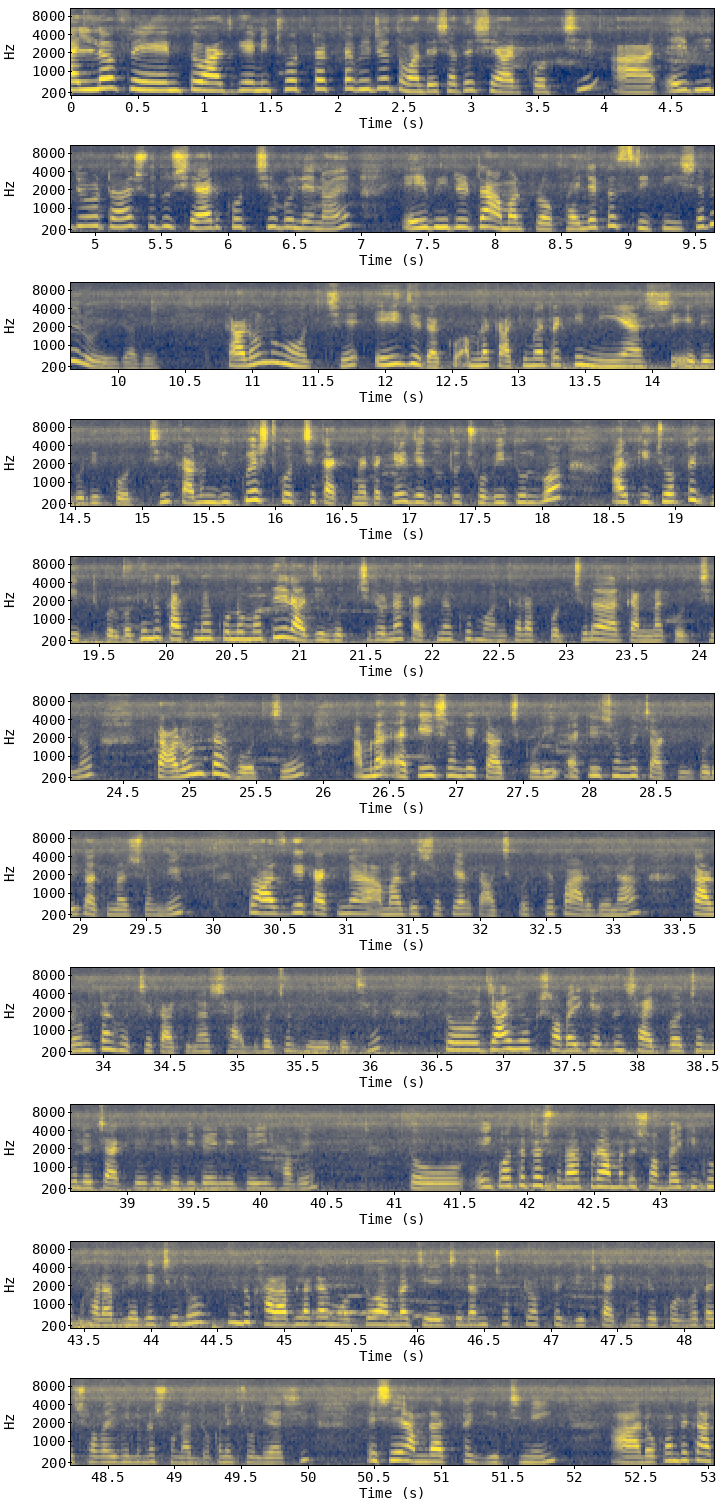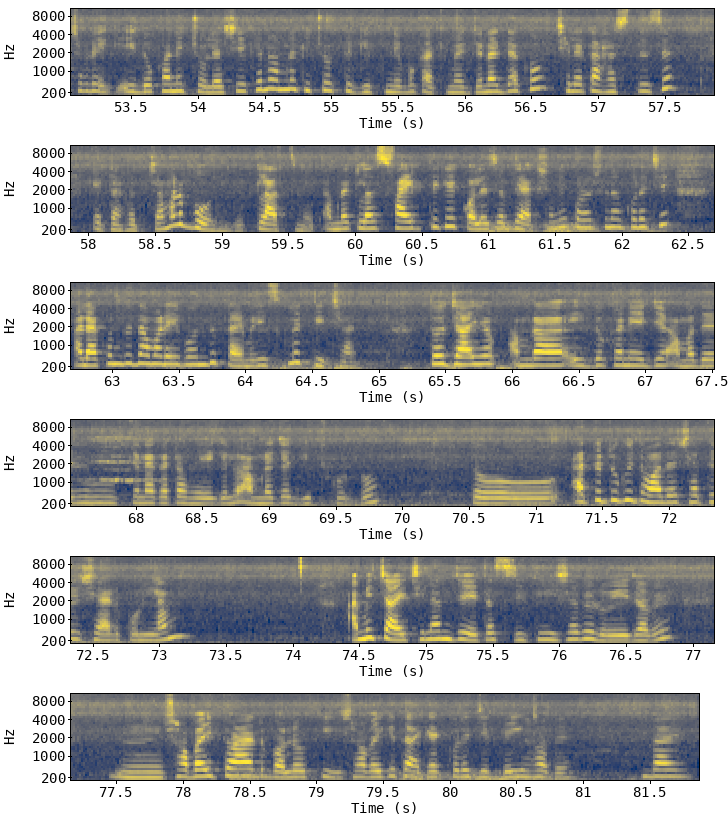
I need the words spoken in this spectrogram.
Hello friend, তো আজকে আমি ছোট্ট একটা ভিডিও তোমাদের সাথে শেয়ার করছি। আর এই ভিডিওটা শুধু শেয়ার করছি বলে নয়, এই ভিডিওটা আমার প্রোফাইলে একটা স্মৃতি হিসেবে রয়ে যাবে। কারণ হচ্ছে, এই যে দেখো, আমরা কাকিমাটাকে নিয়ে আসছি, এদিক ওদিক করছি। কারণ রিকোয়েস্ট করছি কাকিমাটাকে যে দুটো ছবি তুলব আর কিছু একটা গিফট করব। কিন্তু কাকিমা কোনো মতেই রাজি হচ্ছিল না। কাকিমা খুব মন খারাপ করছিল আর কান্না করছিল। কারণটা হচ্ছে, আমরা একই সঙ্গে কাজ করি, একই সঙ্গে চাকরি করি কাকিমার সঙ্গে। তো আজকে কাকিমা আমাদের সাথে আর কাজ করতে পারবে না। কারণটা হচ্ছে কাকিমার ষাট বছর হয়ে গেছে। তো যাই হোক, সবাইকে একদিন ষাট বছর হলে চাকরি থেকে বিদায় নিতেই হবে। তো এই কথাটা শোনার পরে আমাদের সবাইকে খুব খারাপ লেগেছিল, কিন্তু খারাপ লাগার মধ্যেও আমরা চেয়েছিলাম ছোট্ট একটা গিফট কাকিমাকে করব, তাই সবাই মিলে আমরা সোনার দোকানে চলে আসি। এসে আমরা একটা গিফট নেই। আর ওখান থেকে আসার এই দোকানে চলে আসি। এখানেও আমরা কিছু একটা গিফট নেব কাকিমার জন্য। দেখো, ছেলেটা হাসতেছে। এটা হচ্ছে আমার বন্ধু ক্লাসমেট আমরা ক্লাস ফাইভ থেকে কলেজ অবধি একসঙ্গে পড়াশোনা করেছি। আর এখন কিন্তু আমার এই বন্ধু প্রাইমারি স্কুলের টিচার তো যাই হোক, আমরা এই দোকানে যে আমাদের কেনাকাটা হয়ে গেল, আমরা যা গিফট করব। তো এতটুকুই তোমাদের সাথে শেয়ার করলাম। আমি চাইছিলাম যে এটা স্মৃতি হিসাবে রয়ে যাবে। সবাই তো আর বলো কি, সবাইকে তো এক এক করে যেতেই হবে। বাই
